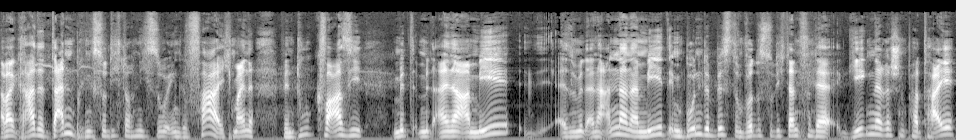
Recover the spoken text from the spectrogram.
aber gerade dann bringst du dich doch nicht so in Gefahr. Ich meine, wenn du quasi mit, mit einer Armee, also mit einer anderen Armee im Bunde bist und würdest du dich dann von der gegnerischen Partei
